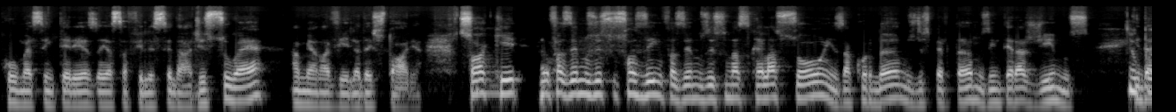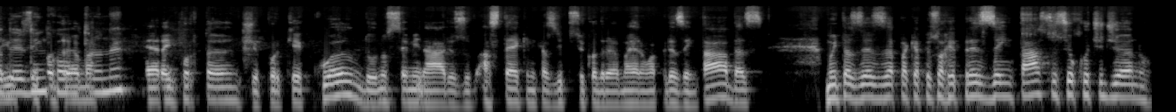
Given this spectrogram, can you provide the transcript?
rumo a essa interesa e essa felicidade. Isso é a maravilha da história. Só uhum. que não fazemos isso sozinho, fazemos isso nas relações, acordamos, despertamos, interagimos. O e daí poder o do encontro, né? Era importante, porque quando nos seminários as técnicas de psicodrama eram apresentadas, muitas vezes é para que a pessoa representasse o seu cotidiano.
